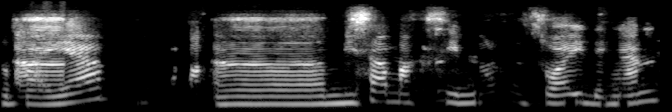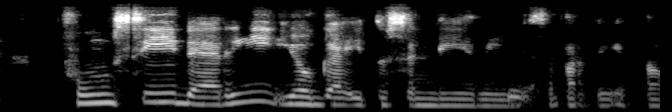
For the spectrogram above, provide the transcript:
supaya uh, bisa maksimal sesuai dengan fungsi dari yoga itu sendiri seperti itu.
